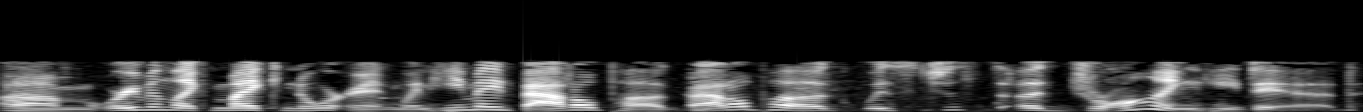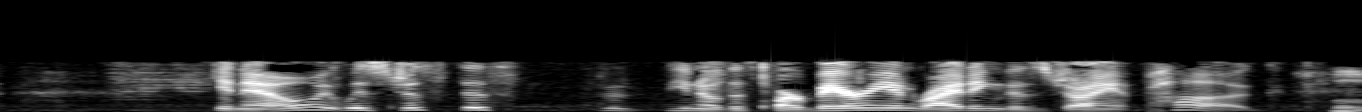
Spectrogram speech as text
um, or even like Mike Norton when he made Battle Pug. Battle Pug was just a drawing he did. You know, it was just this, you know, this barbarian riding this giant pug. Hmm.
